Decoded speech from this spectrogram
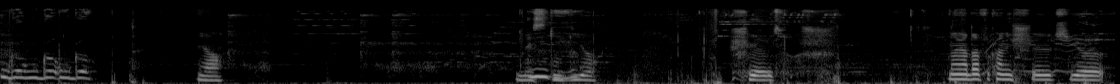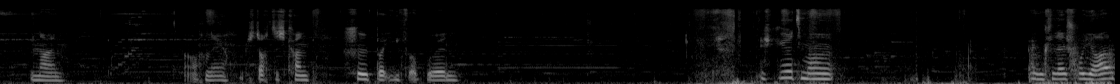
Uga, uga, uga. Ja. Nächsten hier. Schild. Naja, dafür kann ich Schild hier. Nein. Ach nee. Ich dachte, ich kann Schild bei Eve upgraden. Ich gehe jetzt mal in Clash Royale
